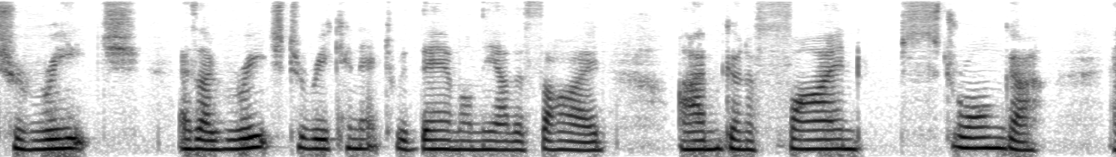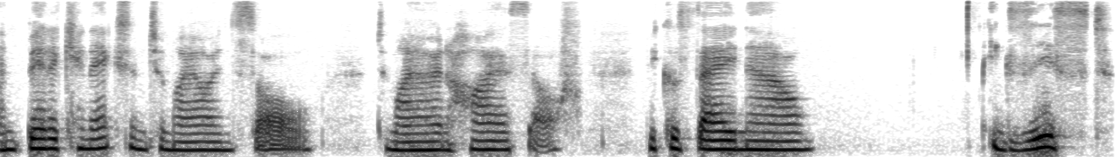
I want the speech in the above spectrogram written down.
to reach. As I reach to reconnect with them on the other side, I'm going to find stronger and better connection to my own soul to my own higher self because they now exist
